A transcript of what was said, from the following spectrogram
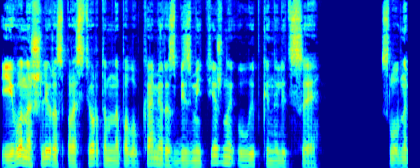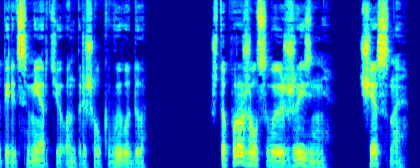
и его нашли распростертым на полу камеры с безмятежной улыбкой на лице. Словно перед смертью он пришел к выводу, что прожил свою жизнь честно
